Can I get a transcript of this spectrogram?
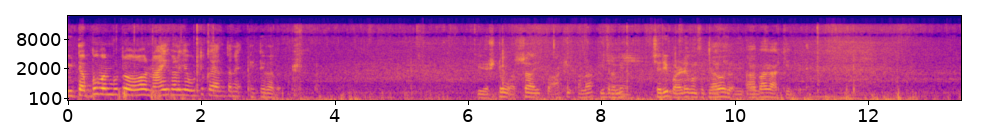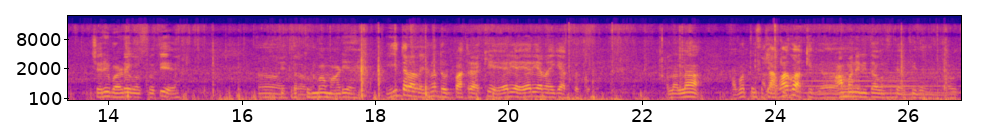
ಈ ಟಬ್ಬು ಬಂದ್ಬಿಟ್ಟು ನಾಯಿಗಳಿಗೆ ಊಟಕ್ಕೆ ಅಂತಾನೆ ಇಟ್ಟಿರೋದು. ಎಷ್ಟೋ ವರ್ಷ ಆಯಿತು ಹಾಕಿ ಅಲ್ಲ ಇದರಲ್ಲಿ ಚೆರಿ ಬರ್ಡೇಗೆ ಒಂದ್ಸತಿ ಹೌದು. ಆವಾಗ ಹಾಕಿದ್ವಿ. ಚೆರಿ ಬರ್ಡೇಗೆ ಒಂದ್ಸತಿ ಈ ಥರ ತುಂಬ ಮಾಡಿ ಈ ಥರ ಅಲ್ಲ ಇನ್ನೂ ದೊಡ್ಡ ಪಾತ್ರೆ ಹಾಕಿ ಏರಿಯಾ ಏರಿಯಾ ನಾಯಿಗೆ ಹಾಕ್ಬೇಕು. ಅಲ್ಲಲ್ಲ ಅವತ್ತೊಂದ್ಸತಿ ಅವಾಗೂ ಹಾಕಿದ್ವಿ ಆ ಮನೇಲಿ ಇದ್ದಾಗ ಒಂದ್ಸತಿ ಹಾಕಿದ್ವಿ ಹೌದು.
